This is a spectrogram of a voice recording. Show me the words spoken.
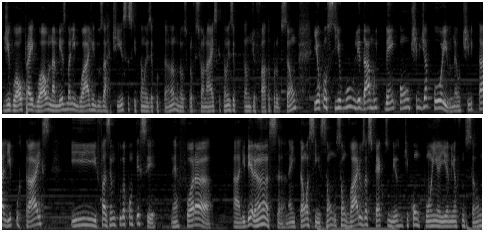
de igual para igual na mesma linguagem dos artistas que estão executando, né, os profissionais que estão executando de fato a produção, e eu consigo lidar muito bem com o time de apoio, né, o time que está ali por trás e fazendo tudo acontecer. Né? Fora a liderança, né? Então, assim, são, são vários aspectos mesmo que compõem aí a minha função,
